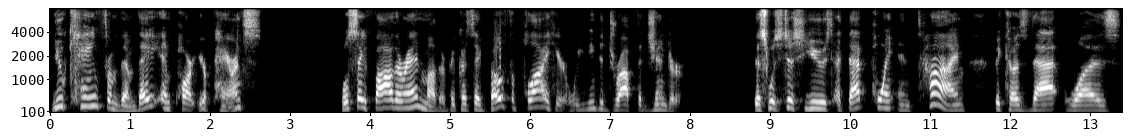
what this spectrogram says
You came from them. They impart your parents. We'll say father and mother because they both apply here. We need to drop the gender. This was just used at that point in time because that was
